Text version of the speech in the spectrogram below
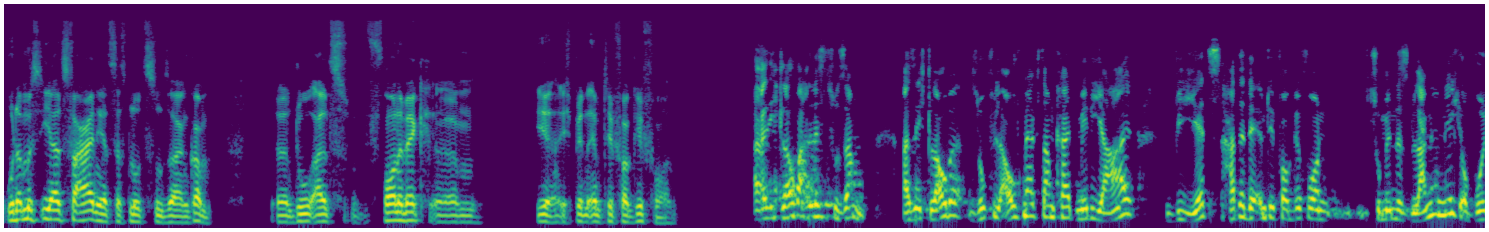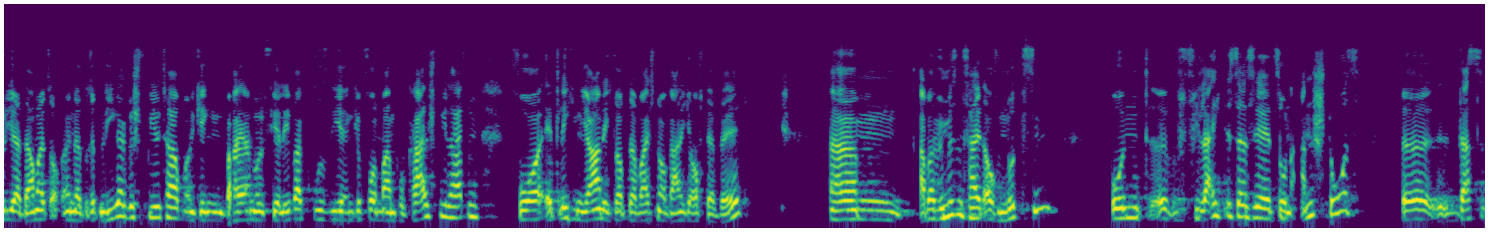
Oder müsst ihr als Verein jetzt das nutzen und sagen, komm, äh, du als vorneweg, ähm, hier, ich bin MTV Gifhorn. Also ich glaube alles zusammen. Also ich glaube, so viel Aufmerksamkeit medial wie jetzt hatte der MTV Gifhorn zumindest lange nicht, obwohl die ja damals auch in der dritten Liga gespielt haben und gegen Bayern 04 Leverkusen hier in Gifhorn ein Pokalspiel hatten vor etlichen Jahren. Ich glaube, da war ich noch gar nicht auf der Welt. Ähm, aber wir müssen es halt auch nutzen. Und äh, vielleicht ist das ja jetzt so ein Anstoß, äh, dass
